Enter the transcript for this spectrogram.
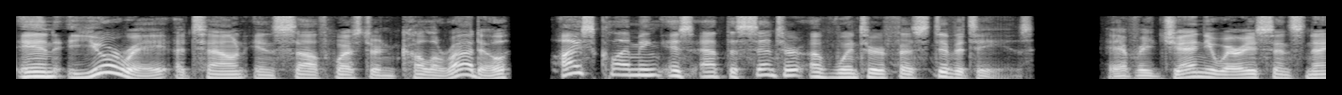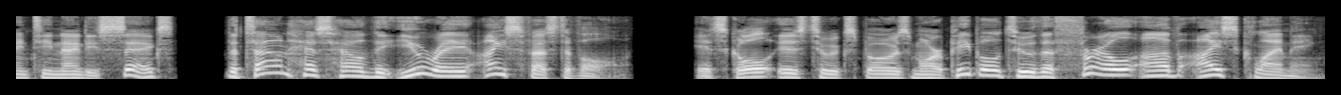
In Ouray, a town in southwestern Colorado, ice climbing is at the center of winter festivities. Every January since 1996, the town has held the Ouray Ice Festival. Its goal is to expose more people to the thrill of ice climbing.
